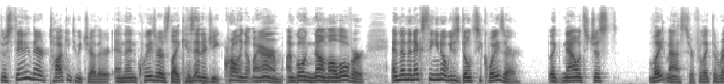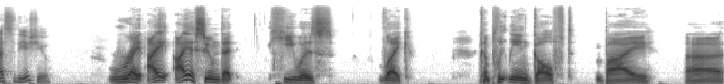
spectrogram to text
they're standing there talking to each other, and then Quasar's like, his energy crawling up my arm. I'm going numb all over. And then the next thing you know, we just don't see Quasar. Like now it's just Lightmaster for like the rest of the issue. right. I I assumed that he was like completely engulfed by uh,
